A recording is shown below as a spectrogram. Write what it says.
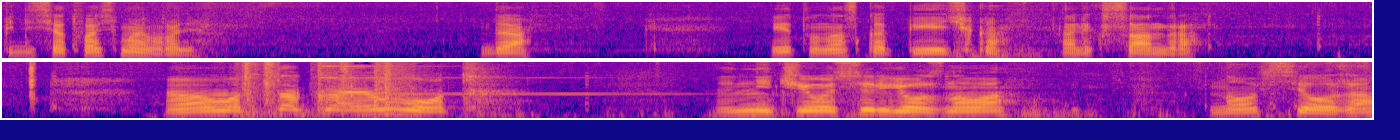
58 вроде. Да. Это у нас копеечка александра. А вот такая вот. Ничего серьезного. Но все же.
